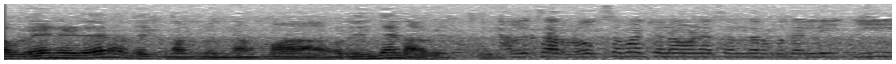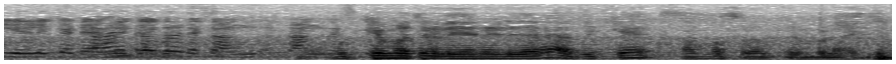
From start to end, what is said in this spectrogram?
ಅವ್ರು ಏನ್ ಹೇಳಿದ್ದಾರೆ? ಅದಕ್ಕೆ ನಮ್ಮ ನಮ್ಮ ಅವರಿಂದ ನಾವಿರ್ತೀವಿ ಅಲ್ಲ ಸರ್ ಲೋಕಸಭಾ ಚುನಾವಣೆ ಸಂದರ್ಭದಲ್ಲಿ ಈ ಹೇಳಿಕೆ ಡ್ಯಾಮೇಜ್ ಆಗುತ್ತೆ ಕಾಂಗ್ರೆಸ್ ಮುಖ್ಯಮಂತ್ರಿಗಳು ಏನ್ ಹೇಳಿದ್ದಾರೆ? ಅದಕ್ಕೆ ನಮ್ಮ ಬೆಂಬಲ ಇದೆ.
